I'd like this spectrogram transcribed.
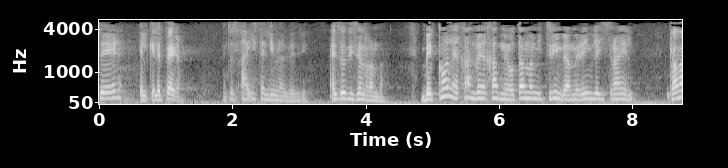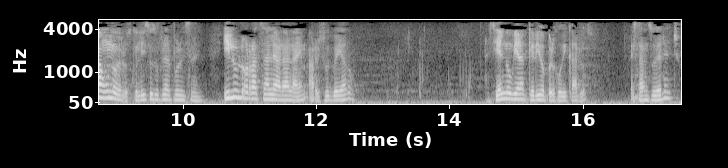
ser el que le pega. Entonces ahí está el libre albedrío. Eso dice el Israel. Cada uno de los que le hizo sufrir al pueblo de Israel. Si él no hubiera querido perjudicarlos, está en su derecho.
